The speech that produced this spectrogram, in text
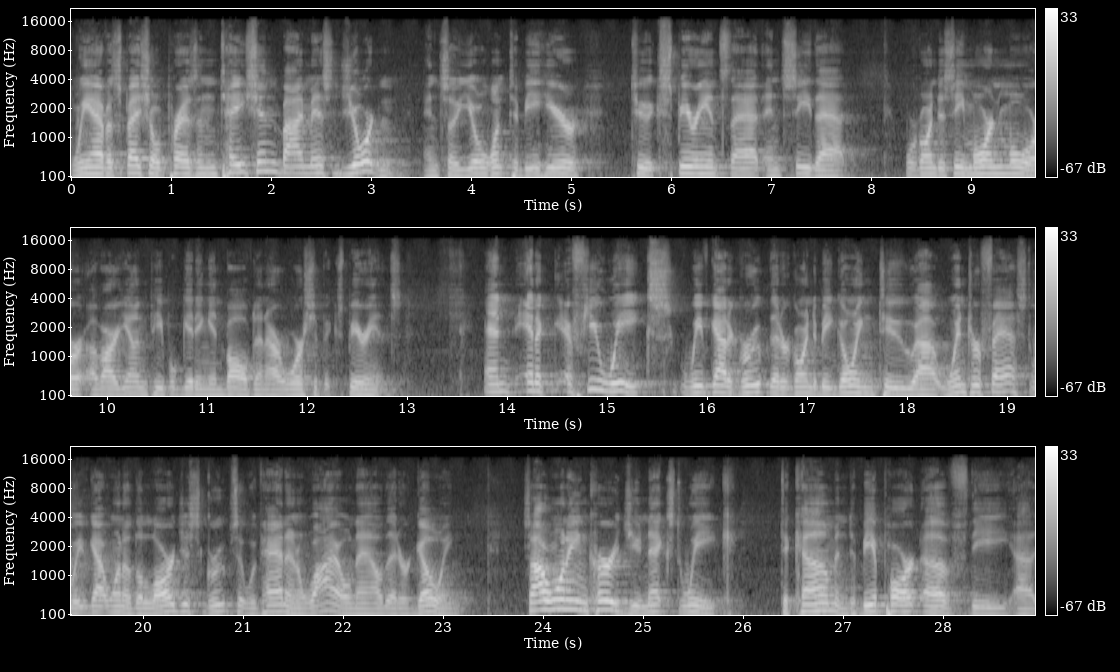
we have a special presentation by Miss Jordan. And so you'll want to be here to experience that and see that. We're going to see more and more of our young people getting involved in our worship experience. And in a, a few weeks, we've got a group that are going to be going to uh, Winterfest. We've got one of the largest groups that we've had in a while now that are going. So I want to encourage you next week to come and to be a part of the uh,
